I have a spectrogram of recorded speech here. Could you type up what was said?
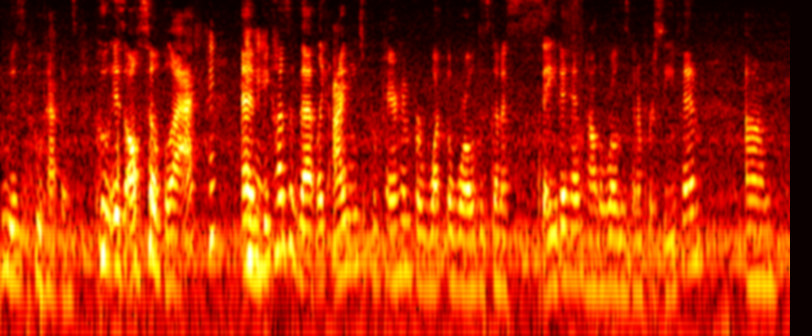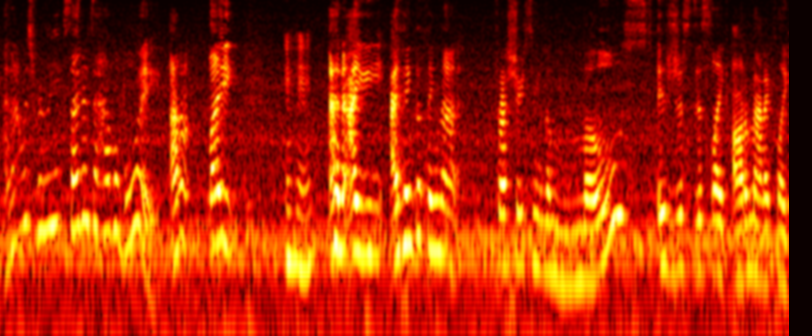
who is who happens who is also black, and mm-hmm. because of that, like I need to prepare him for what the world is gonna say to him, how the world is gonna perceive him. Um, and I was really excited to have a boy. I don't like, mm-hmm. and I I think the thing that frustrates me the most is just this like automatic like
